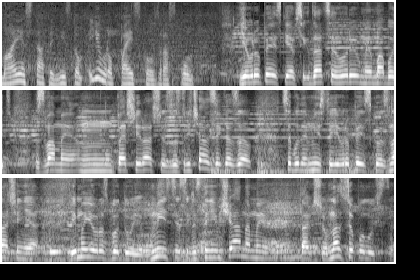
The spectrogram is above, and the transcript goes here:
має стати містом європейського зразку. Європейський, я завжди це говорив. Ми, мабуть, з вами перший раз ще зустрічалися. Казав, це буде місто європейського значення, і ми його розбудуємо. В місті з християнівчанами. так що в нас все вийде.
